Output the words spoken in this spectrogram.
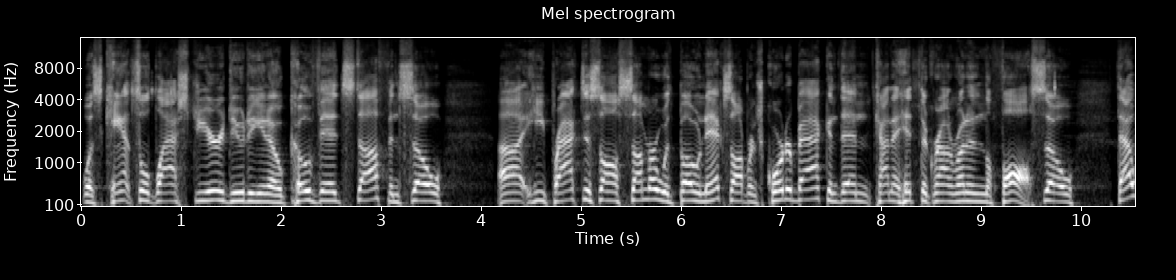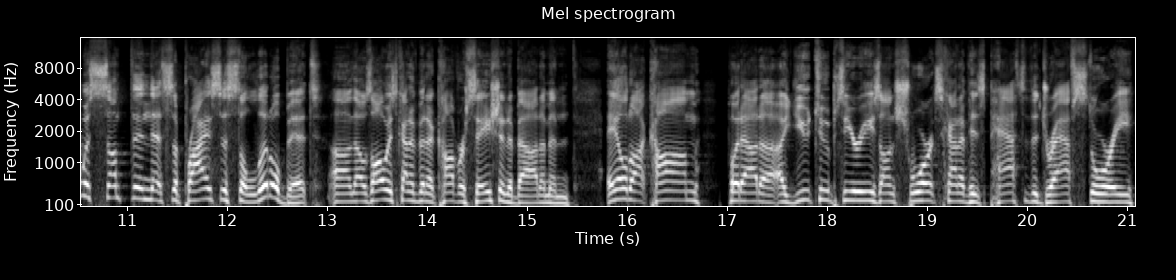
was canceled last year due to you know COVID stuff, and so. Uh, he practiced all summer with Bo Nix, Auburn's quarterback, and then kind of hit the ground running in the fall. So that was something that surprised us a little bit. Uh, that was always kind of been a conversation about him. And AL.com put out a, a, YouTube series on Schwartz, kind of his path to the draft story.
